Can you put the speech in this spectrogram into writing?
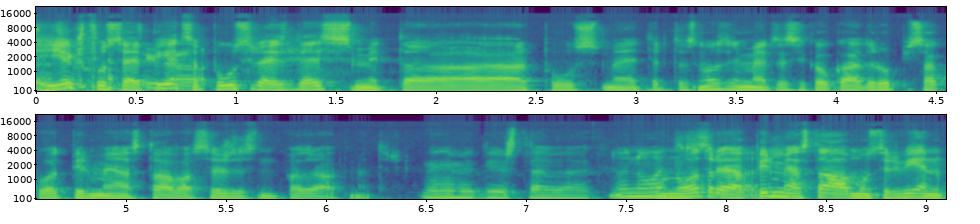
ir iekšpusē 5,5 reizes 10,5 metri. Tas nozīmē, tas ir kaut kāda rupi sakot, pirmajā stāvā 60 kvadrātmetri. Viņam ir divi stāvēki. Un, Un otrs otrajā, pirmajā stāvā mums ir viena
